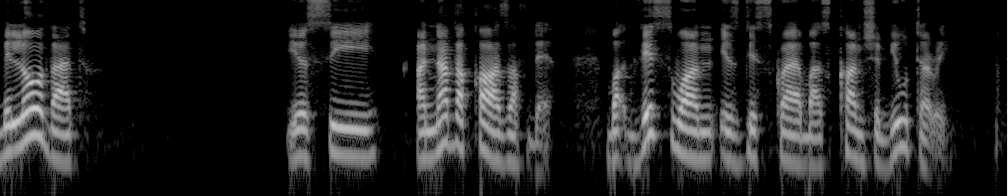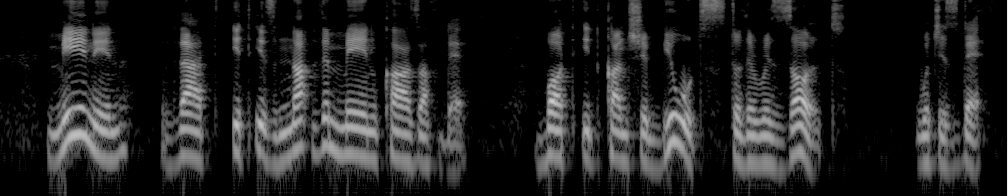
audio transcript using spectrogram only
Below that, you see another cause of death, but this one is described as contributory, meaning that it is not the main cause of death, but it contributes to the result, which is death.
